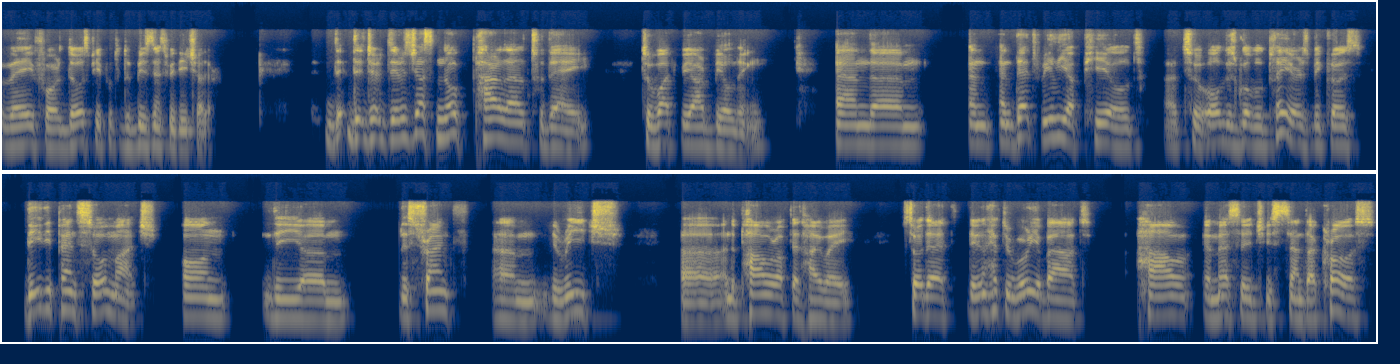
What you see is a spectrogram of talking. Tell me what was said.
way for those people to do business with each other. There is just no parallel today to what we are building, and um, and and that really appealed uh, to all these global players because they depend so much on the um, the strength, um, the reach, uh, and the power of that highway, so that they don't have to worry about how a message is sent across.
